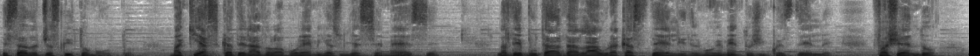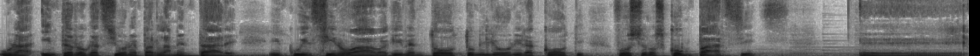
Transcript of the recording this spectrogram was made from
è stato già scritto molto, ma chi ha scatenato la polemica sugli sms? La deputata Laura Castelli del Movimento 5 Stelle facendo una interrogazione parlamentare in cui insinuava che i 28 milioni raccolti fossero scomparsi eh,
